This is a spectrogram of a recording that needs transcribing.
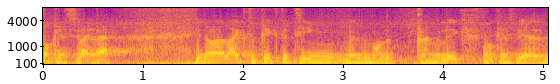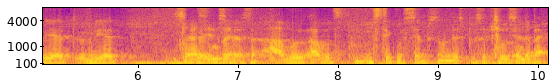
Okay, Fuchs, right back. You know, I like to pick the team when we won the Premier League because we had we had we had So that's Simpson. players. I would I would stick with Simpson on this position. Two yeah. centre back.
